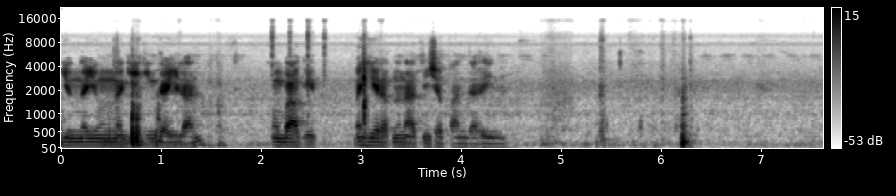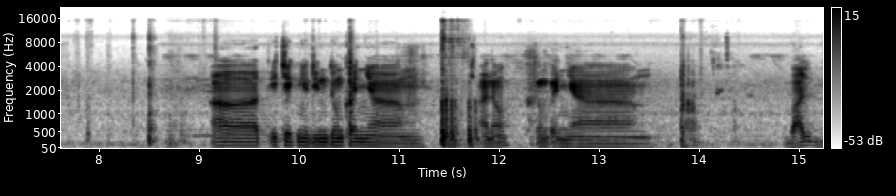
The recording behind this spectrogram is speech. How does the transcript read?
yun na yung nagiging dahilan kung bakit mahirap na natin siya pandarin. At i-check nyo din tong kanyang ano, tong kanyang valve.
